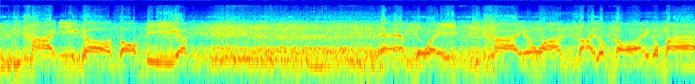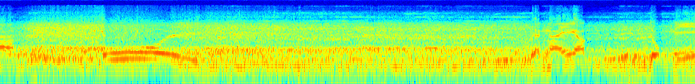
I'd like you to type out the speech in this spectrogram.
อยู่ที่ค่ายนี่ก็ซ้อมดีครับแหมมวยที่ค่ายเมื่อวานสายลมน้อยก็มา โอ้ยยังไงครับยกนี้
